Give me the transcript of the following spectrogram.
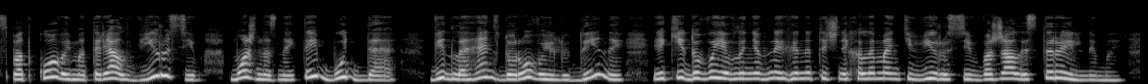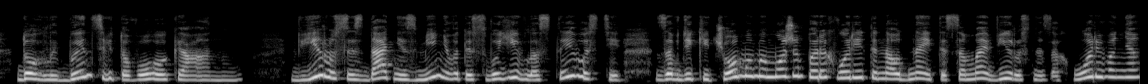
Спадковий матеріал вірусів можна знайти будь-де, від легень здорової людини, які до виявлення в них генетичних елементів вірусів вважали стерильними, до глибин Світового океану. Віруси здатні змінювати свої властивості, завдяки чому ми можемо перехворіти на одне й те саме вірусне захворювання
